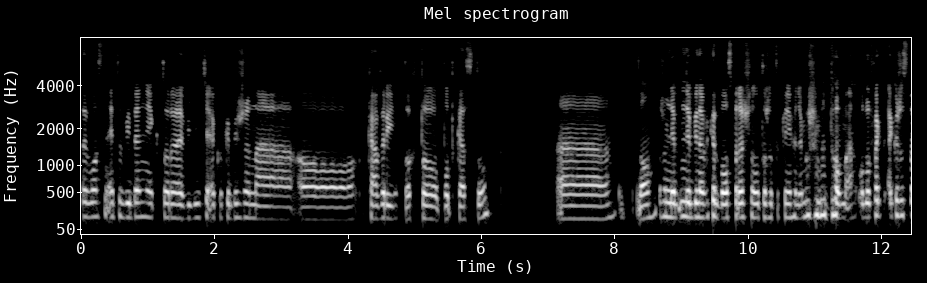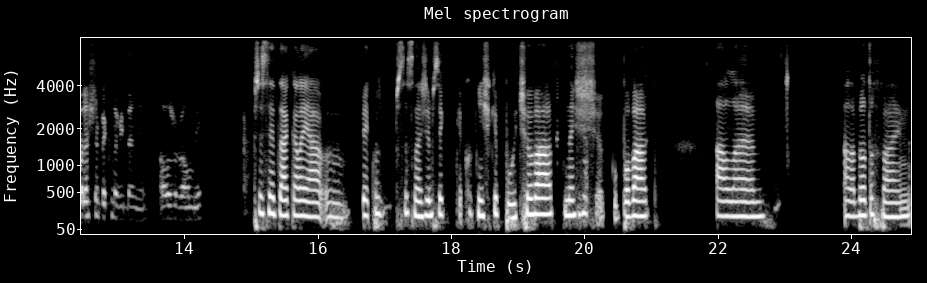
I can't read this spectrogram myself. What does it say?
to je vlastne aj to vydanie, ktoré vidíte ako keby, že na o, covery tohto podcastu. A, no, že mne, mne by napríklad bolo strašné to, že tú knihu nemôžem mať doma, lebo fakt akože strašne pekné vydanie, ale že veľmi. Přesně tak, ale já jako se snažím si jako knížky půjčovat, než kupovat, ale ale bylo to fajn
